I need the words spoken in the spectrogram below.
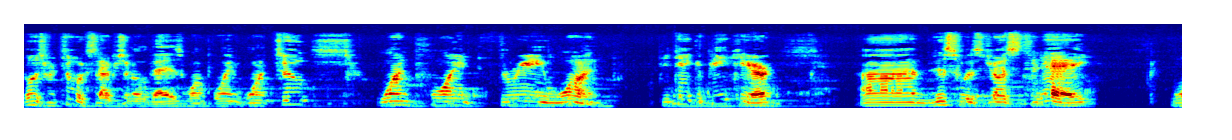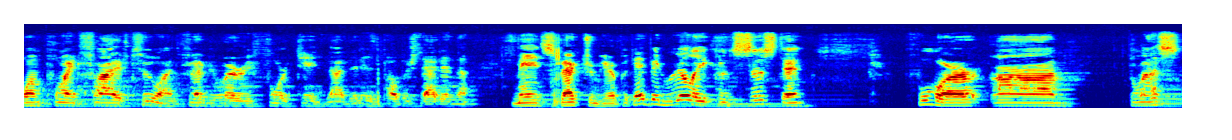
Those were two exceptional days, 1.12, 1.31. If you take a peek here, um, this was just today, 1.52 on February 14th. Now, they didn't publish that in the main spectrum here, but they've been really consistent for um, the last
